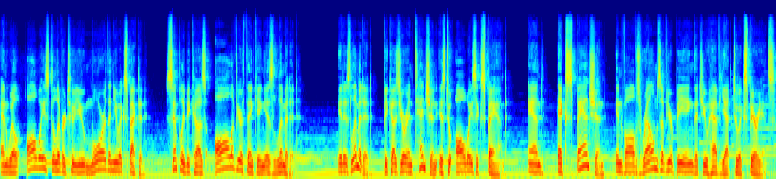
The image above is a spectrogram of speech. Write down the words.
and will always deliver to you more than you expected, simply because all of your thinking is limited. It is limited because your intention is to always expand, and expansion involves realms of your being that you have yet to experience.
